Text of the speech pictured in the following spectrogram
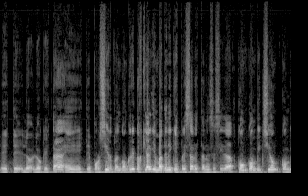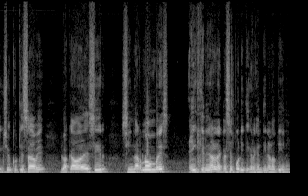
Este, lo, que está, este, por cierto, en concreto es que alguien va a tener que expresar esta necesidad con convicción, convicción que usted sabe, lo acaba de decir, sin dar nombres, en general la clase política argentina no tiene.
